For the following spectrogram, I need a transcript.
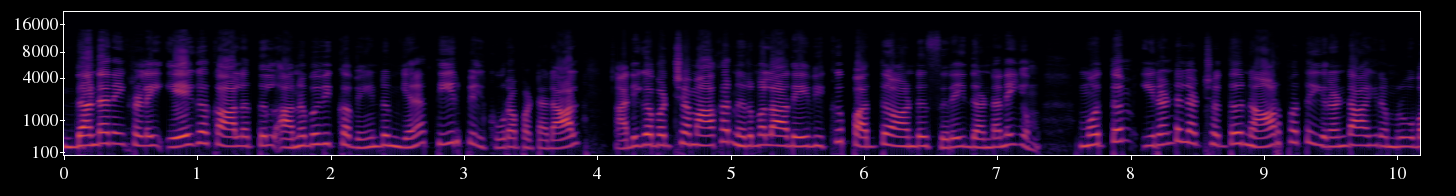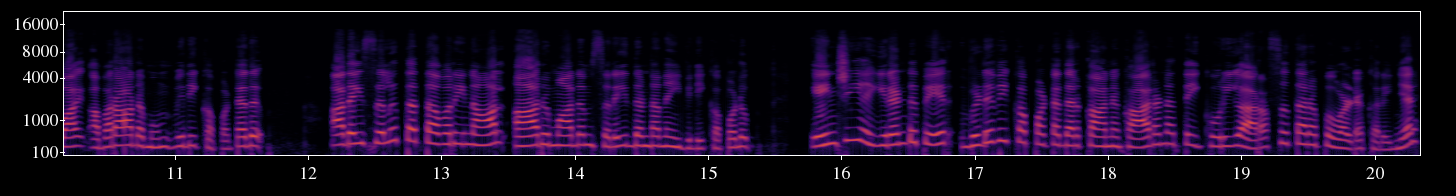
தண்டனைகளை ஏக காலத்தில் அனுபவிக்க வேண்டும் என தீர்ப்பில் கூறப்பட்டதால் அதிகபட்சமாக நிர்மலா தேவிக்கு பத்து ஆண்டு சிறை தண்டனையும் மொத்தம் இரண்டு லட்சத்து நாற்பத்தி இரண்டாயிரம் ரூபாய் அபராதமும் விதிக்கப்பட்டது. அதை செலுத்த தவறினால் ஆறு மாதம் சிறை தண்டனை விதிக்கப்படும். எஞ்சிய இரண்டு பேர் விடுவிக்கப்பட்டதற்கான காரணத்தை கூறிய அரசு தரப்பு வழக்கறிஞர்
